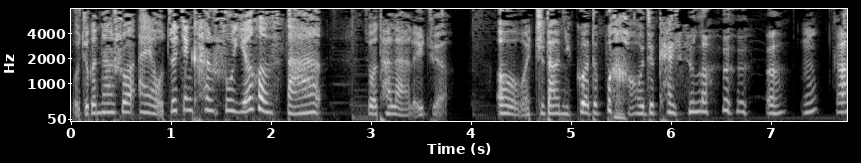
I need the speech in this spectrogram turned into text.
我就跟他说：“哎呀，我最近看书也很烦。”结果他来了一句：“哦，我知道你过得不好，我就开心了。”嗯嗯啊。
